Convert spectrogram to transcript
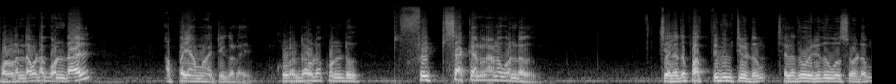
കൊള്ളണ്ടവിടെ കൊണ്ടാൽ അപ്പം ഞാൻ മാറ്റി കൊള്ളണ്ട അവിടെ കൊണ്ട് ഫിഫ്റ്റ് സെക്കൻഡിലാണ് കൊണ്ടത്. ചിലത് പത്ത് മിനിറ്റ് ഇടും ചിലത് ഒരു ദിവസം ഇടും.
